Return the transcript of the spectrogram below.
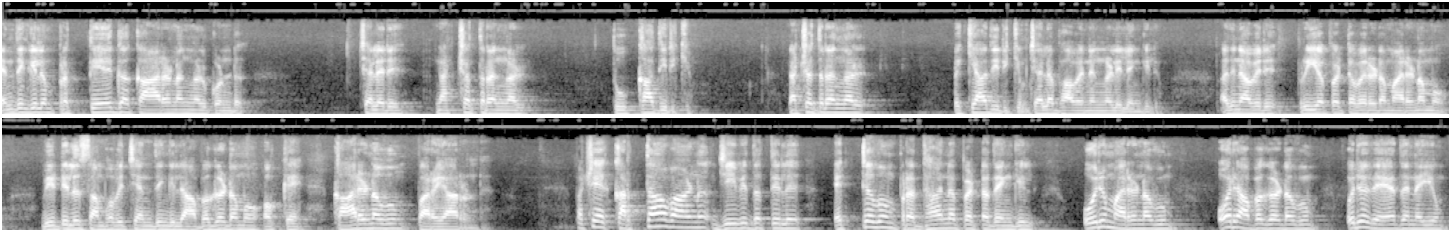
എന്തെങ്കിലും പ്രത്യേക കാരണങ്ങൾ കൊണ്ട് ചിലർ നക്ഷത്രങ്ങൾ തൂക്കാതിരിക്കും. നക്ഷത്രങ്ങൾ വയ്ക്കാതിരിക്കും ചില ഭവനങ്ങളിലെങ്കിലും. അതിനവർ പ്രിയപ്പെട്ടവരുടെ മരണമോ വീട്ടിൽ സംഭവിച്ച എന്തെങ്കിലും അപകടമോ ഒക്കെ കാരണവും പറയാറുണ്ട്. പക്ഷേ കർത്താവാണ് ജീവിതത്തിൽ ഏറ്റവും പ്രധാനപ്പെട്ടതെങ്കിൽ ഒരു മരണവും ഒരപകടവും ഒരു വേദനയും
